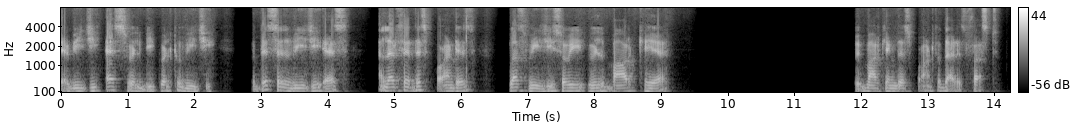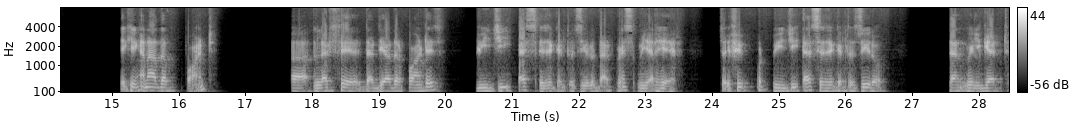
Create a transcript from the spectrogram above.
uh, vgs will be equal to vg. So this is vgs, and let's say this point is plus vg, so we will mark here, we're marking this point, so that is first. Taking another point, uh, let's say that the other point is VGS is equal to 0. That means we are here. So if we put VGS is equal to 0, then we'll get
